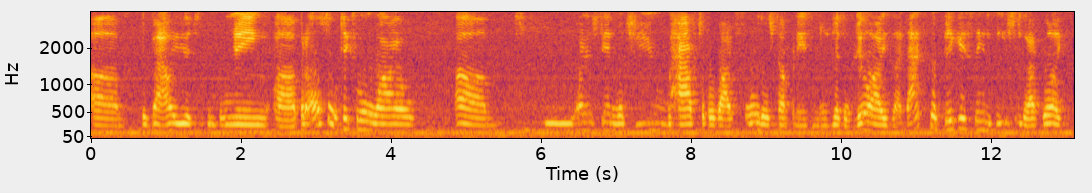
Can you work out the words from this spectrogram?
um, the value that you can bring, uh, but also it takes a little while um, to understand what you have to provide for those companies, and you get to realize that that's the biggest thing that's issue that I feel like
